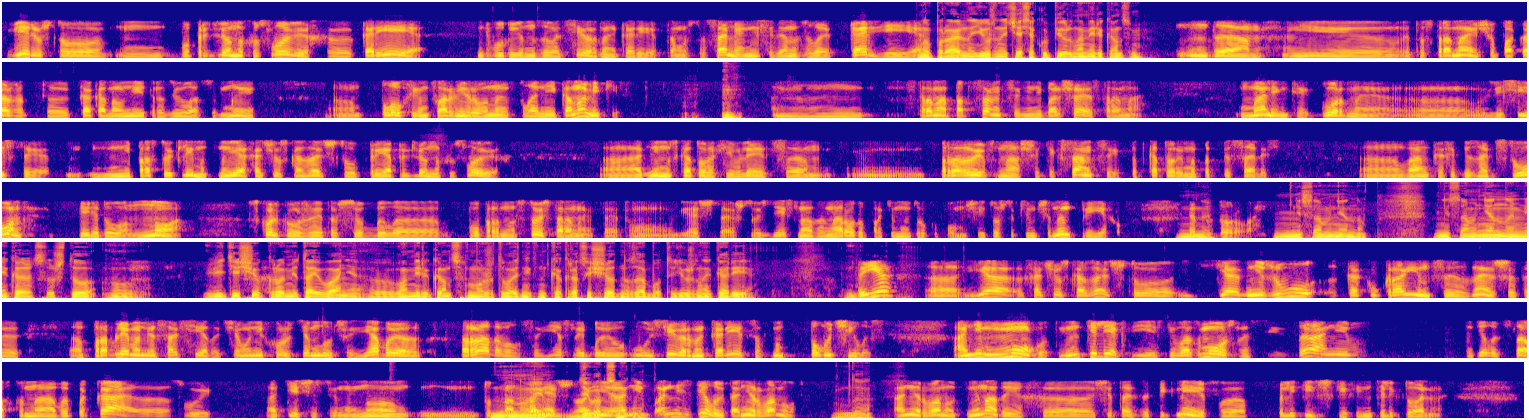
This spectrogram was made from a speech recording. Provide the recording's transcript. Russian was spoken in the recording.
верю, что в определенных условиях э, Корея – не буду ее называть Северная Корея, потому что сами они себя называют Корея. Ну, правильно, южная часть оккупирована американцами. Да, и э, эта страна еще покажет, э, как она умеет развиваться. Мы э, плохо информированы в плане экономики. Страна под санкциями, небольшая страна маленькая, горная, э, лесистая, непростой климат. Но я хочу сказать, что при определенных условиях, одним из которых является э, прорыв наш этих санкций, под которые мы подписались э, в рамках обязательств ООН, перед ООН, но сколько уже это все было попрано с той стороны, поэтому я считаю, что здесь надо народу протянуть руку помощи. И то, что Ким Чен Ын приехал – это да. здорово. Несомненно. Несомненно, мне кажется, что э, ведь еще кроме Тайваня э, у американцев может возникнуть как раз еще одна забота – Южная Корея. Да я, э, я хочу сказать, что я не живу как украинцы, знаешь, это проблемами соседа. Чем у них хуже, тем лучше. Я бы радовался, если бы у северных корейцев ну, получилось. Они могут, интеллект есть и возможности. Да, они делают ставку на ВПК э, свой отечественный, но тут но надо понять, что они, они, они сделают, они рванут. Да. Они рванут. Не надо их э, считать за пигмеев э, политических и интеллектуальных.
